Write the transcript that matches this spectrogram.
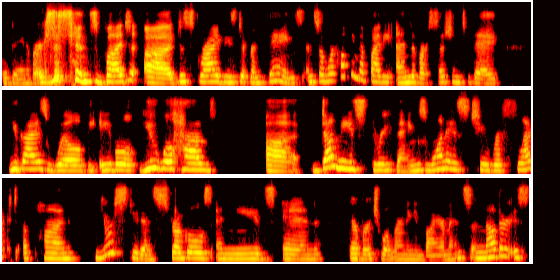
the bane of our existence, but uh, describe these different things. And so we're hoping that by the end of our session today, you guys will be able, you will have uh, done these three things. One is to reflect upon your students' struggles and needs in their virtual learning environments. Another is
